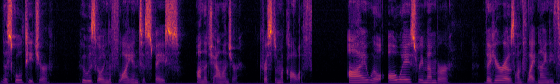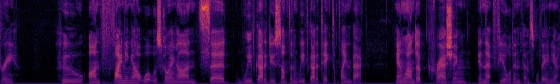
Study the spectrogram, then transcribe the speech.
the school teacher who was going to fly into space on the Challenger, Christa McAuliffe. I will always remember the heroes on Flight 93 who, on finding out what was going on, said, We've got to do something, we've got to take the plane back, and wound up crashing in that field in Pennsylvania.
